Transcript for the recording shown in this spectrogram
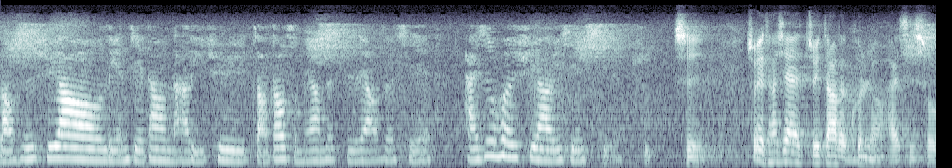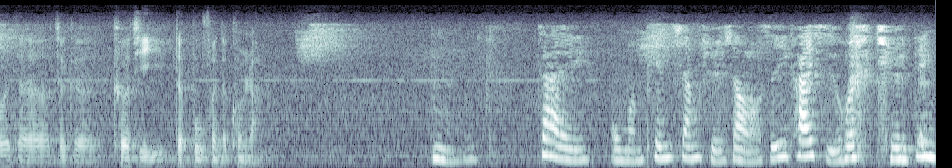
老师需要连接到哪里去找到什么样的资料，这些还是会需要一些协助。是，所以他现在最大的困扰还是所谓的这个科技的部分的困扰。嗯，在我们偏乡学校，老师一开始会决定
